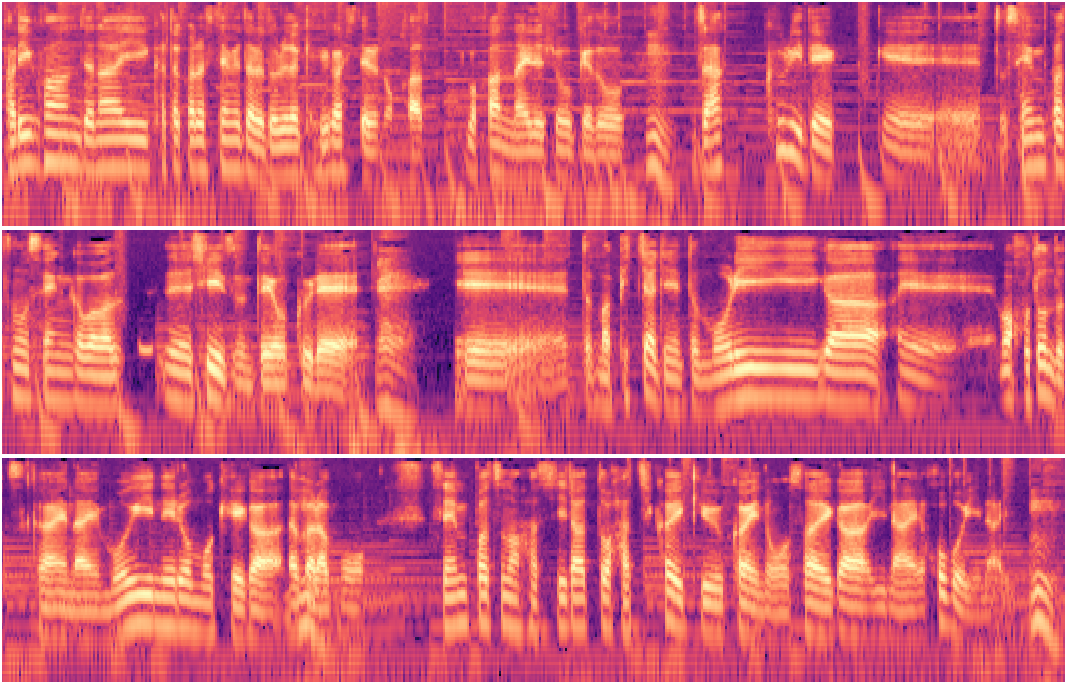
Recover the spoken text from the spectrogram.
パ・リーグファンじゃない方からしてみたらどれだけ怪我してるのかわかんないでしょうけど、ね。うん。ざっくりで、えーっと先発の千賀でシーズン出遅れ、ええーっとまあ、ピッチャー陣と森が、えーまあ、ほとんど使えない、モイネロも怪我、だからもう先発の柱と8回、9回の抑えがいない、ほぼいない。えうん。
